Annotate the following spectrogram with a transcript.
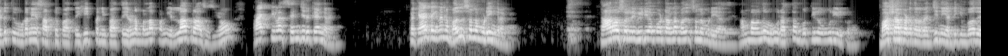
எடுத்து உடனே சாப்பிட்டு பார்த்து ஹீட் பண்ணி பார்த்து இரண்டமெல்லாம் பண்ணி எல்லா ப்ராசஸையும் ப்ராக்டிக்கலாக செஞ்சுருக்கேங்கிறேங்க இப்போ கேட்டிங்கன்னா நான் பதில் சொல்ல முடியுங்கிறேங்க. யாரோ சொல்லி வீடியோ போட்டாலாம் பதில் சொல்ல முடியாது. நம்ம வந்து ஊ ரத்த புத்தியில் ஊறி இருக்கணும். பாஷா படத்தில் ரஜினி அடிக்கும்போது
